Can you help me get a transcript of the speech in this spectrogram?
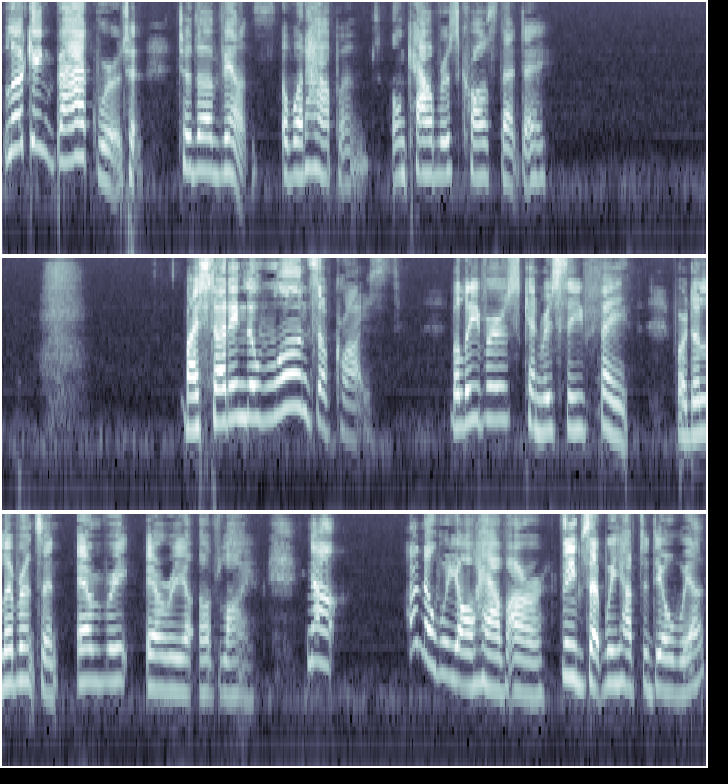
looking backward to the events of what happened on Calvary's cross that day. By studying the wounds of Christ, believers can receive faith for deliverance in every area of life. Now, I know we all have our things that we have to deal with.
